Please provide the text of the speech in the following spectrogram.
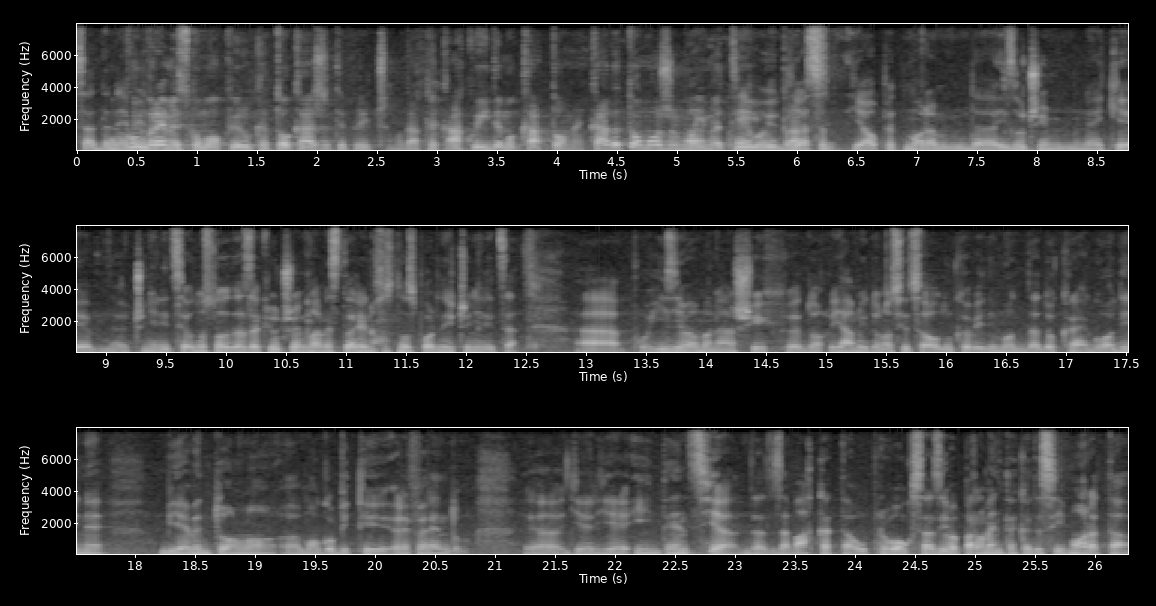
Sad da ne o kom bi... vremenskom okviru kad to kažete pričamo? Dakle, ako idemo ka tome, kada to možemo pa, imati evo, u praksi? Ja, sad, ja opet moram da izlučim neke činjenice, odnosno da zaključujem glavne stvari na osnovu spornih činjenica. Po izjavama naših javnih donosica odluka vidimo da do kraja godine bi eventualno mogao biti referendum. Jer je intencija da za vakata upravo ovog saziva parlamenta kada se i mora ta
